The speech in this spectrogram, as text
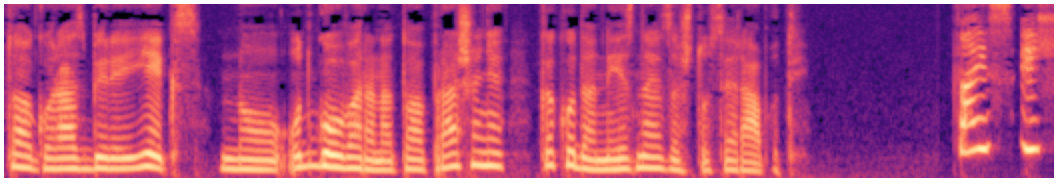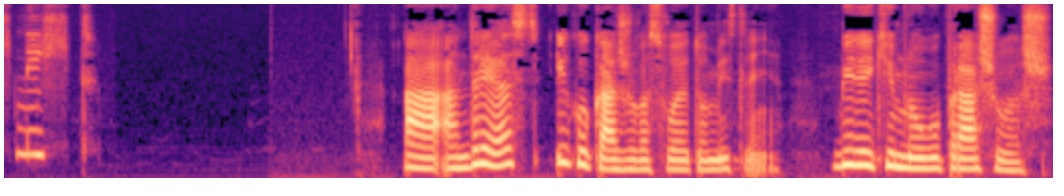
Тоа го разбира и Екс, но одговара на тоа прашање како да не знае за што се работи. Weiß ich nicht. А Андреас и го кажува своето мислење, бидејќи многу прашуваш.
